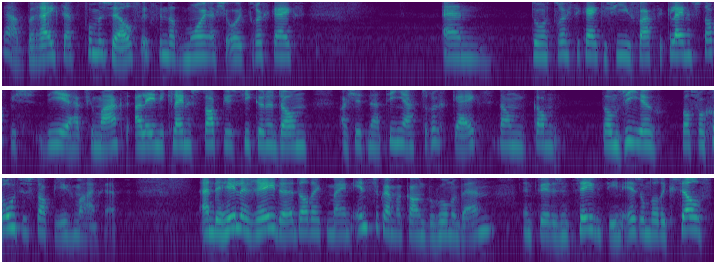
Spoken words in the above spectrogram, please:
ja, bereikt heb voor mezelf. Ik vind dat mooi als je ooit terugkijkt. En door terug te kijken zie je vaak de kleine stapjes die je hebt gemaakt. Alleen die kleine stapjes die kunnen dan, als je het na tien jaar terugkijkt, dan, kan, dan zie je wat voor grote stappen je gemaakt hebt. En de hele reden dat ik mijn Instagram-account begonnen ben in 2017 is omdat ik zelf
